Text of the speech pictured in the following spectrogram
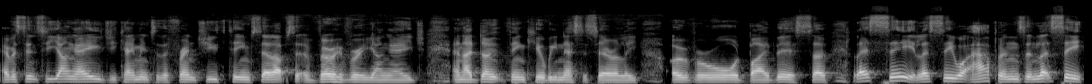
ever since a young age. He came into the French youth team setups at a very, very young age, and I don't think he'll be necessarily overawed by this. So let's see. Let's see what happens, and let's see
